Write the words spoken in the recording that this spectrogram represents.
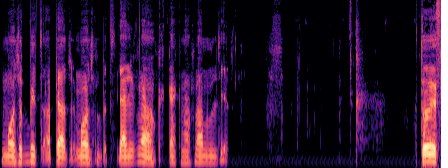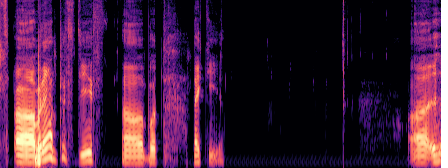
может быть, опять же, может быть, я не знаю, как, как на самом деле. То есть э, варианты здесь э, вот такие. Э,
